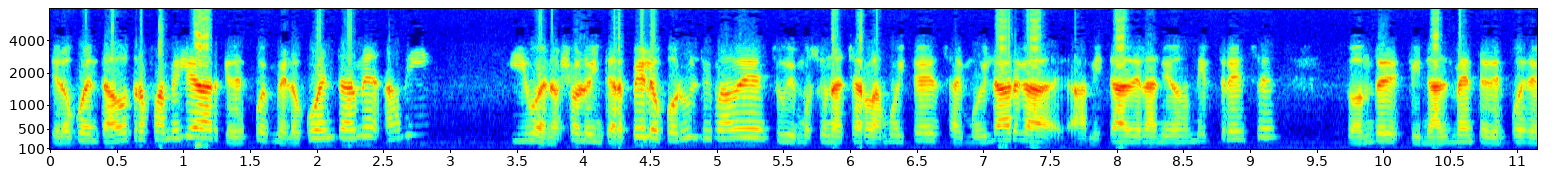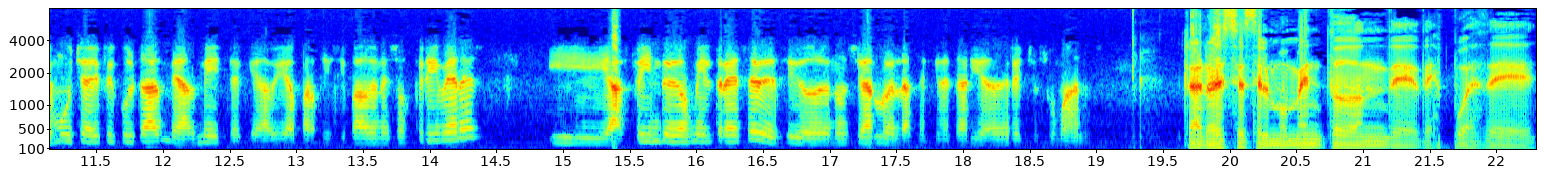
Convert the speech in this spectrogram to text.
se lo cuenta a otro familiar que después me lo cuenta a mí- y bueno, yo lo interpelo por última vez, tuvimos una charla muy tensa y muy larga a mitad del año 2013, donde finalmente después de mucha dificultad me admite que había participado en esos crímenes y a fin de 2013 decido denunciarlo en la Secretaría de Derechos Humanos. Claro, ese es el momento donde después de,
